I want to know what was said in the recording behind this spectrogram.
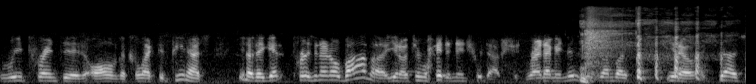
reprinted all of the collected peanuts. You know, they get President Obama, you know, to write an introduction, right? I mean, this is somebody, you know, it's just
